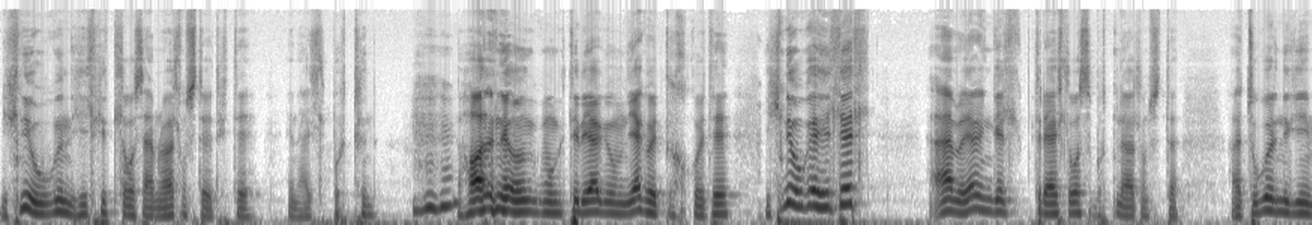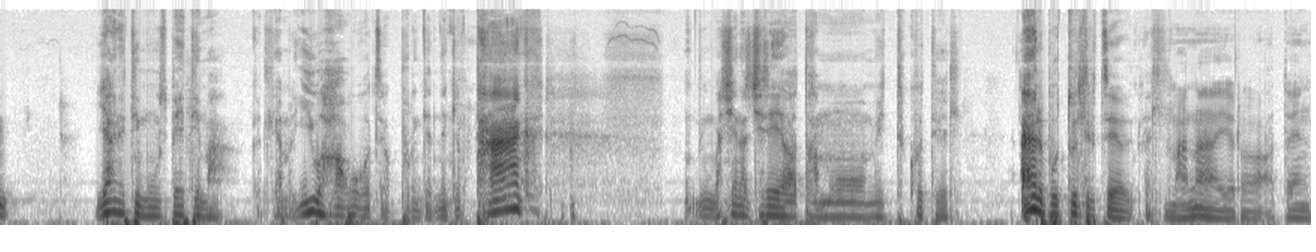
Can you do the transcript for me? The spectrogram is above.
эхний үг нь хэлэхэд л бас амар ойлгомжтой байдаг те. Энэ ажил бүтгэн. Хоолны өнгө мөнгө тэр яг юм яг байдаг хгүй те. Эхний үгээ хэлээл амар яг ингээд тэр ажил уусаа бүтэн ойлгомжтой. А зүгээр нэг юм яг нэг тийм хүмүүс байд юм аа. Гэтэл ямар ив хавуугаа зав бүр ингээд нэг юм танк нэг машинаар чирээ яваад байгаа мó мэдхгүй тэгэл амар бүдүүлэг заяа. Манай ерөө одоо энэ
